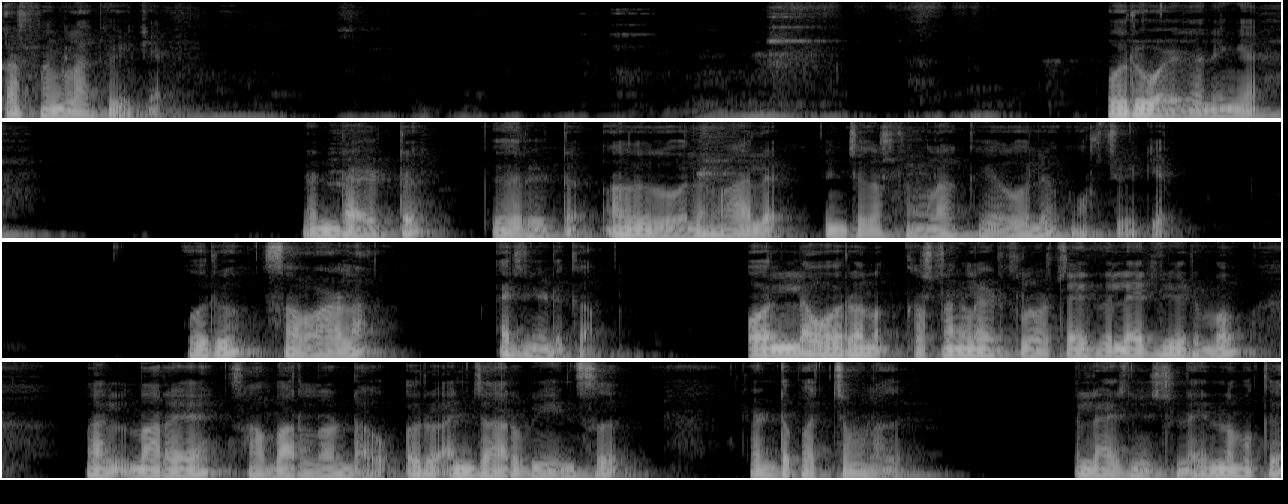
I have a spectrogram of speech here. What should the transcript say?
കഷ്ണങ്ങളാക്കി വയ്ക്കാം ഒരു വഴുതനങ്ങ രണ്ടായിട്ട് കീറിയിട്ട് അത് ഇതുപോലെ നാല് ഇഞ്ച് കഷ്ണങ്ങളാക്കി അതുപോലെ മുറിച്ച് വയ്ക്കാം ഒരു സവാള അരിഞ്ഞെടുക്കാം. എല്ലാം ഓരോ കഷ്ണങ്ങളെ എടുത്തുള്ളൂ. പക്ഷേ ഇതിലരിഞ്ഞ് വരുമ്പം നിറയെ സാമ്പാറെല്ലാം ഉണ്ടാകും ഒരു അഞ്ചാറ് ബീൻസ് രണ്ട് പച്ചമുളക് എല്ലാം അരിഞ്ഞ് വെച്ചിട്ടുണ്ടെങ്കിൽ നമുക്ക്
